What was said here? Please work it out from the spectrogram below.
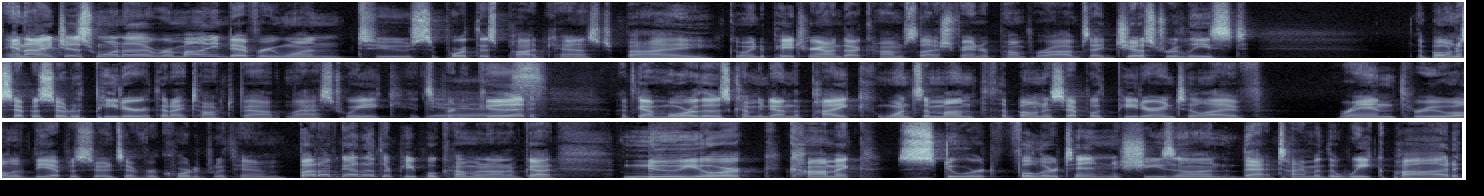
and I just want to remind everyone to support this podcast by going to patreon.com slash Vanderpump Robs. I just released a bonus episode with Peter that I talked about last week. It's pretty good. I've got more of those coming down the pike once a month, a bonus ep with Peter until I've ran through all of the episodes I've recorded with him. But I've got other people coming on. I've got New York comic Stuart Fullerton. She's on that time of the week pod.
